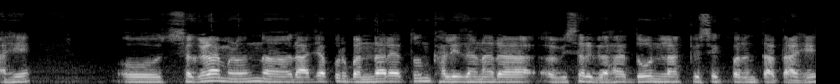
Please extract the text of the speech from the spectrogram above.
आहे. सगळा मिळून राजापूर बंधाऱ्यातून खाली जाणारा विसर्ग हा दोन लाख क्युसेक पर्यंत आता आहे.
